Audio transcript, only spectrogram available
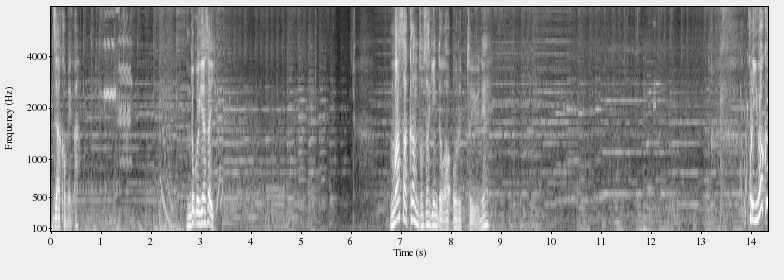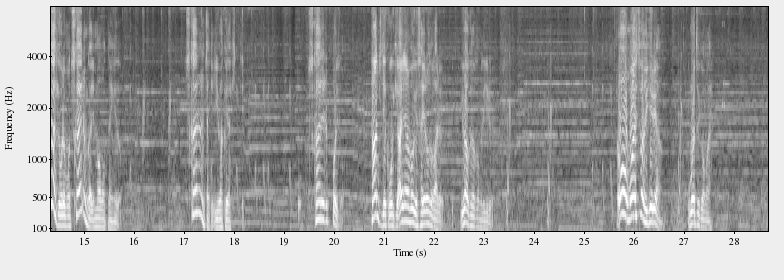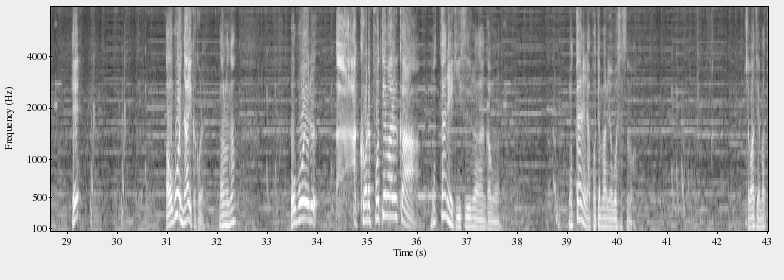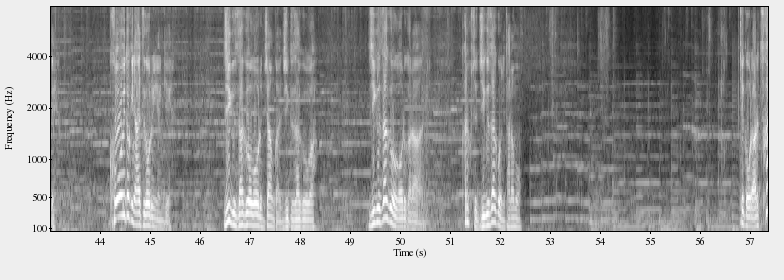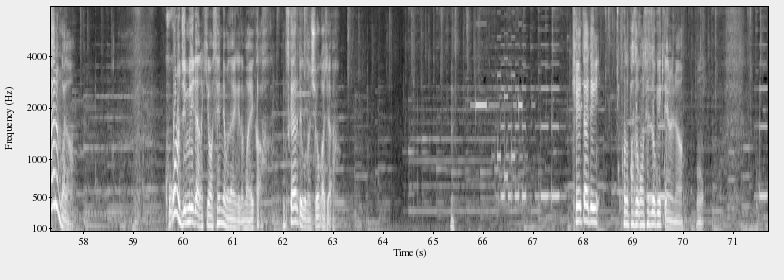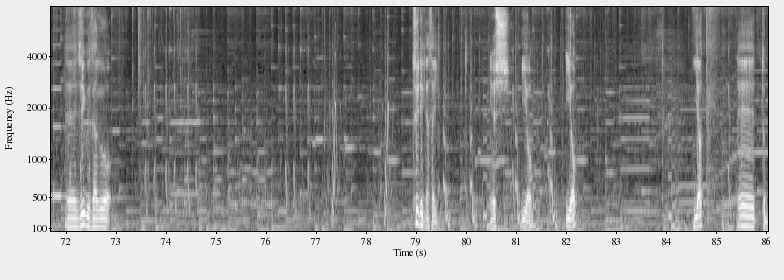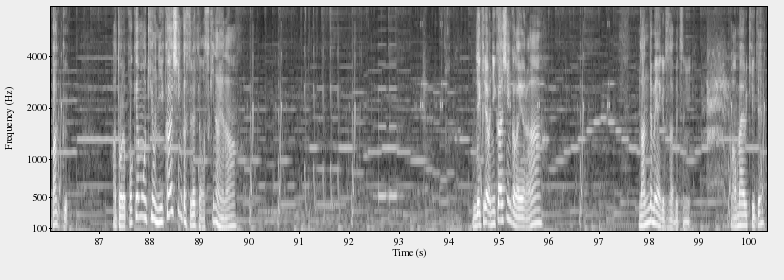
ザコメが。どこ行きなさい？まさかの土佐銀とがおるというね。これ、岩砕き俺も使えるんか今思ってないけど。使えるんだっけ？岩砕きって。お、使えれるっぽいぞ。パンチで攻撃、間の防御、再ロードがある。岩砕くもできる。おお、マイスパムいけるやん。覚えとけ、お前。え？あ、覚えないか、これ。なるほどな。覚える。あー、これポテマルか。もったいねえ気するな、なんかもう。もったいねえな、ポテマルに覚えさすのは。ちょ、待て待て。こういう時にあいつがおるんやんけ。ジグザグオがおるんちゃうんかジグザグオが。ジグザグオがおるから、軽くちょジグザグオに頼もう。てか俺あれ使えるんかな？ここのジムリーダーの基本はせんでもないけど、まあええか。使えるということにしようか、じゃあ。うん。携帯で、このパソコン接続できてないな。もう。えー、ジグザグを。ついてきなさい。よし。いいよ。いいよ。いいよ。えー、っと、バッグ。あと俺ポケモン基本2回進化するやつのが好きなんやな。できれば2回進化がいいよな。なんでもいいやけどさ、別に。甘える消えて。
